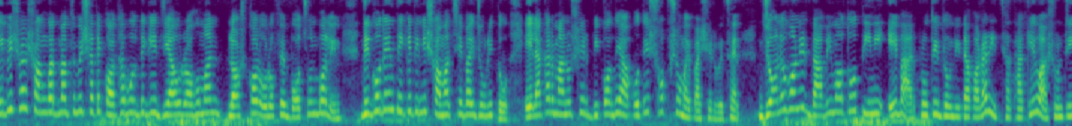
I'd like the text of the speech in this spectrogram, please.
এই বিষয়ে সংবাদ মাধ্যমের সাথে কথা বলতে গিয়ে জিয়াউর রহমান, লস্কর ওরফে বচন বলেন, দীর্ঘদিন থেকে তিনি সমাজসেবায় জড়িত। এলাকার মানুষের বিপদে, আপদে সবসময় পাশে রয়েছেন। জনগণের দাবি মতো তিনি এবার প্রতিদ্বন্দ্বিতা করার ইচ্ছা থাকলেও আসনটি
